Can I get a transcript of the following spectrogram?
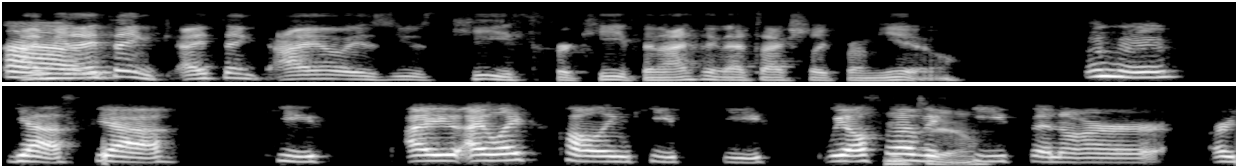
I mean, I um, think I think I always use Keith for Keith, and I think that's actually from you. Mm-hmm. Yes, yeah, Keith. I I like calling Keith Keith. We also Me have too. a Keith in our our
